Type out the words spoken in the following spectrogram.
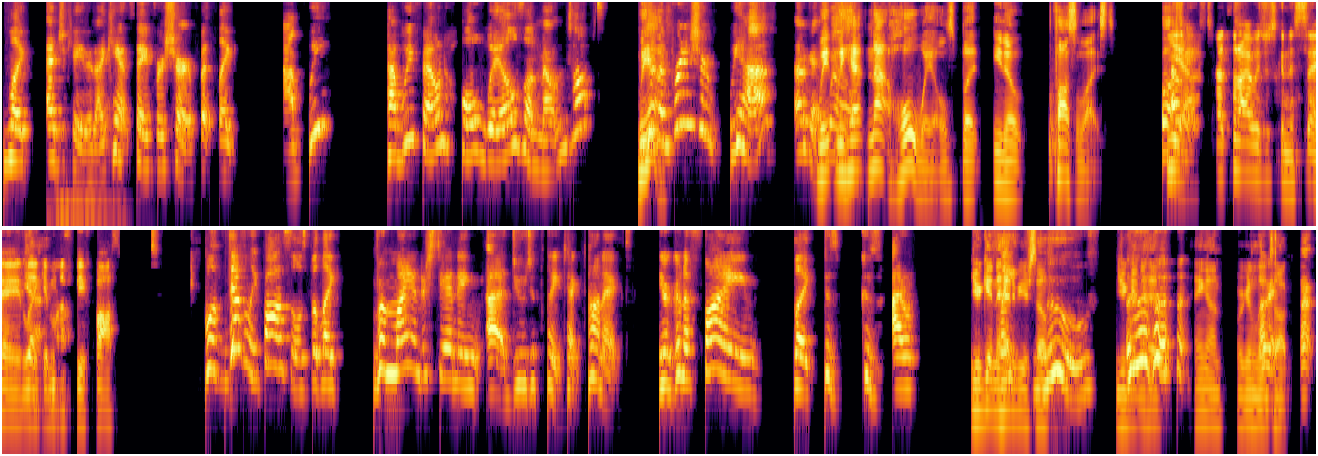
like educated. I can't say for sure, but like, have we? Have we found whole whales on mountaintops? we have I'm pretty sure we have. Okay. we, we have not whole whales, but you know, fossilized. Well, yes, that's what I was just gonna say. Like it must be fossil. well, definitely fossils, but like from my understanding, uh, due to plate tectonics, you're gonna find like because because I don't You're getting ahead of yourself. Move. You're getting ahead. Hang on, we're gonna let Okay. talk.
